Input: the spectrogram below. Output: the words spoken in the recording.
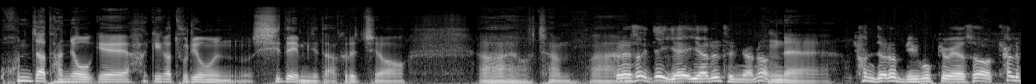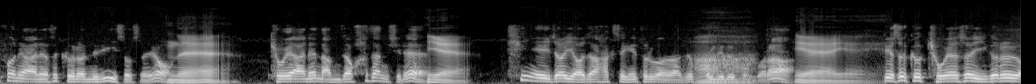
혼자 다녀오게 하기가 두려운 시대입니다. 그렇죠. 아유 참. 아유. 그래서 이제 예, 예를 들면은 네. 현재로 미국 교회에서 캘리포니아 안에서 그런 일이 있었어요. 네. 교회 안에 남자 화장실에 예. 티네이저 여자 학생이 들어와가지고 아. 볼일을 본 거라. 예. 예. 예. 그래서 그 교회에서 이거를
